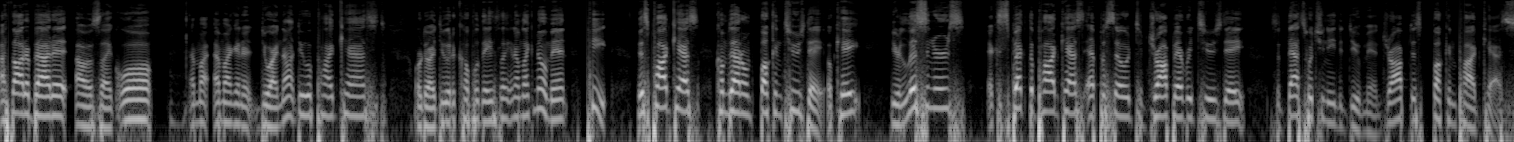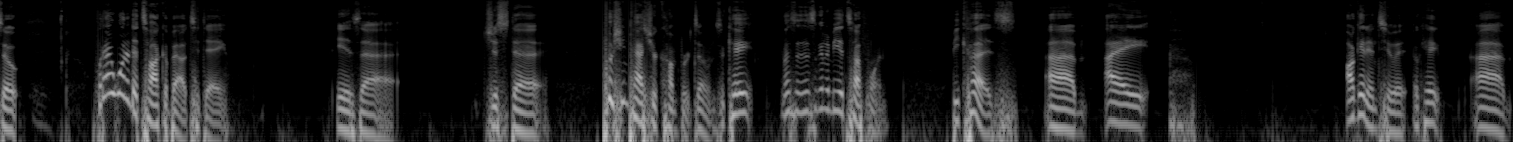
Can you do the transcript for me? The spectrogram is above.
I thought about it. I was like, well, am I am I gonna do I not do a podcast or do I do it a couple days late? And I'm like, no, man, Pete. This podcast comes out on fucking Tuesday. Okay, your listeners expect the podcast episode to drop every Tuesday. So that's what you need to do, man. Drop this fucking podcast. So what I wanted to talk about today is uh just uh pushing past your comfort zones, okay? This is, this is going to be a tough one because um I I'll get into it, okay? Um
